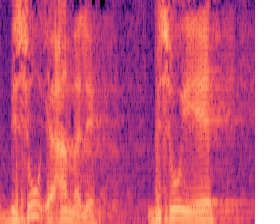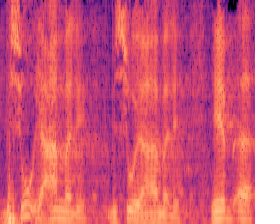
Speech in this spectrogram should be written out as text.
بسوء عمله. بسوء إيه؟ بسوء عمله. بسوء عمله. يبقى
